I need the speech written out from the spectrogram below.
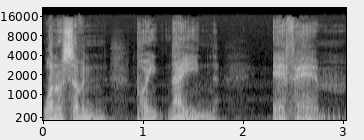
107.9 FM.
